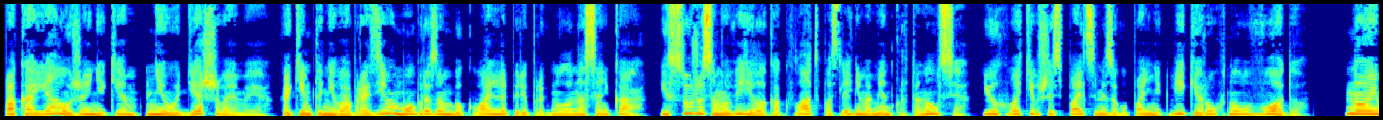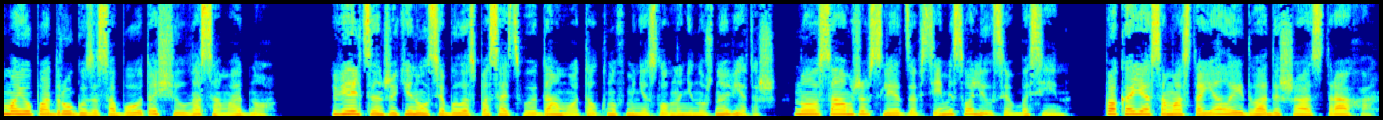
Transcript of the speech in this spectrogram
пока я, уже никем не удерживаемая, каким-то невообразимым образом буквально перепрыгнула на Санька и с ужасом увидела, как Влад в последний момент крутанулся и, ухватившись пальцами за купальник Вики, рухнул в воду. Но и мою подругу за собой утащил на самое дно. Вельцин же кинулся было спасать свою даму, оттолкнув меня словно ненужную ветошь, но сам же вслед за всеми свалился в бассейн. Пока я сама стояла, едва дыша от страха,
